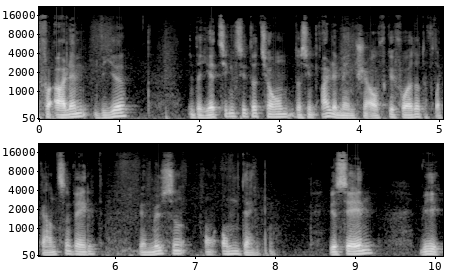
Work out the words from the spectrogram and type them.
und vor allem wir in der jetzigen Situation, da sind alle Menschen aufgefordert auf der ganzen Welt, wir müssen umdenken. Wir sehen, wie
